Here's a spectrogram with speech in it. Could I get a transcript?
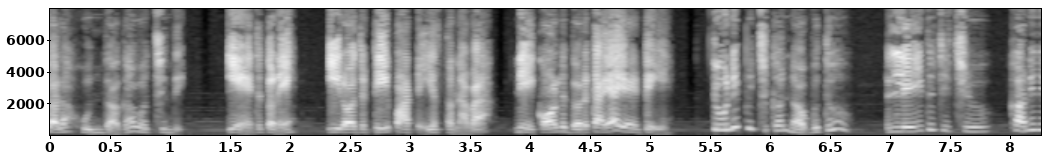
చాలా హుందాగా వచ్చింది. ఏంటి తునే? ఈ రోజు టీ పార్టీ ఇస్తున్నావా నీ కోళ్ళు దొరకాయా ఏంటి? తుని పిచ్చుక నవ్వుతూ లేదు చిచ్చు కాని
